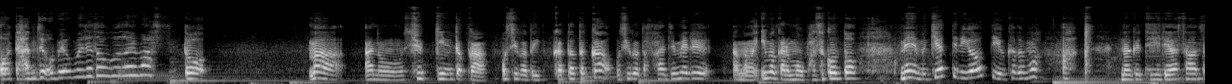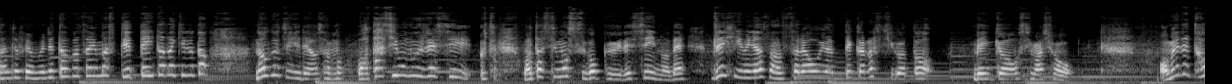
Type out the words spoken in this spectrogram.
お誕生日おめでとうございますと、まあ、あの、出勤とか、お仕事行く方とか、お仕事始める、あの、今からもうパソコンと目向き合ってるよっていう方も、あ、野口秀夫さん誕生日おめでとうございますって言っていただけると、野口秀夫さんも、私も嬉しい、私もすごく嬉しいので、ぜひ皆さんそれをやってから仕事、勉強しましょう。おめでと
